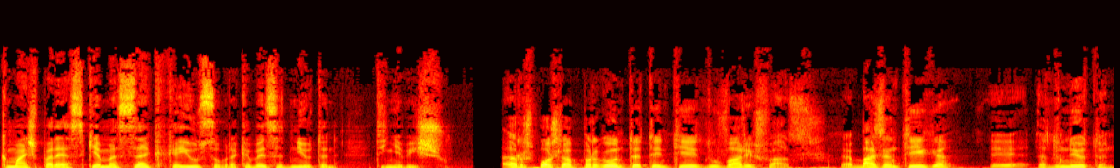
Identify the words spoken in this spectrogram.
que mais parece que a maçã que caiu sobre a cabeça de Newton tinha bicho. A resposta à pergunta tem tido várias fases. A mais antiga é a de Newton,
